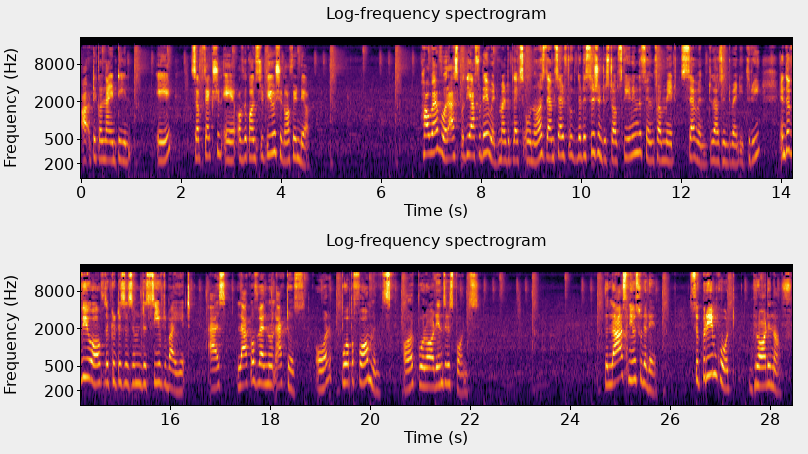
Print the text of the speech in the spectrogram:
Article 19A, subsection A of the Constitution of India. However, as per the affidavit, multiplex owners themselves took the decision to stop screening the film from May 7, 2023, in the view of the criticism received by it as lack of well known actors or poor performance or poor audience response. The last news for the day Supreme Court broad enough.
